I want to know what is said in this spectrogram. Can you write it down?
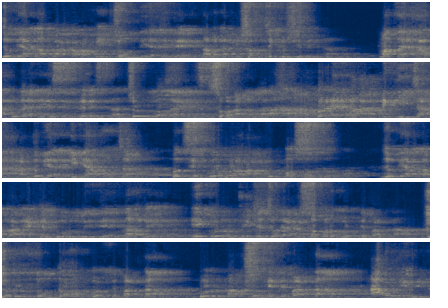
যদি আল্লাহ পাক আমাকে চুল দিয়ে দিতেন, তাহলে আমি সবচেয়ে খুশি হইতাম। মাথায় হাত বুলাই দিয়েছেন ফেরেস্তা চুল গজায় গেছে আপনি কি চান? আর দুনিয়ার কি নিয়ামত চান? বলছে, গরু আমার খুব পছন্দ। যদি আল্লাহ পাক একটা গরু দিতে তাহলে এই গরুর পিঠে চড়ে আমি করতে পারতাম, গরুর দুধ দহন করতে পারতাম, গরুর মাংস খেতে পারতাম, আরও বিভিন্ন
